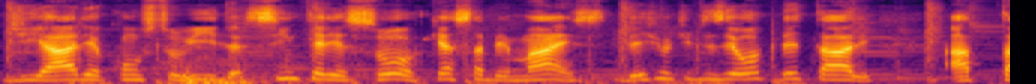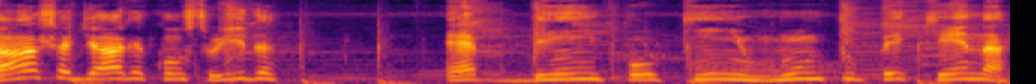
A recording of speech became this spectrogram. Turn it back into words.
de área construída. Se interessou, quer saber mais? Deixa eu te dizer outro detalhe. A taxa de área construída é bem pouquinho, muito pequena.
